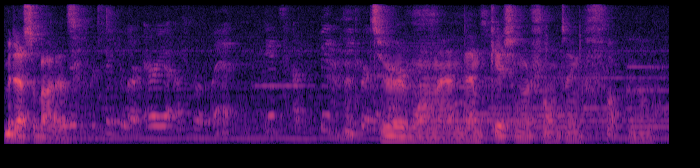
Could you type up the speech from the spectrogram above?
But that's about it. particular Berlin. It's a bit deeper than Third one, man. Them kissing or something. Fuck no.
